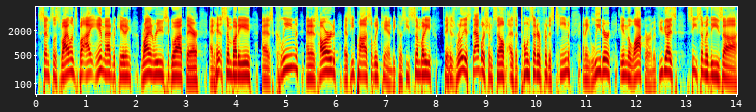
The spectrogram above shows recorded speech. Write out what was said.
senseless violence, but I am advocating Ryan Reaves to go out there and hit somebody as clean and as hard as he possibly can because he's somebody that has really established establish himself as a tone setter for this team and a leader in the locker room. If you guys see some of these, uh,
